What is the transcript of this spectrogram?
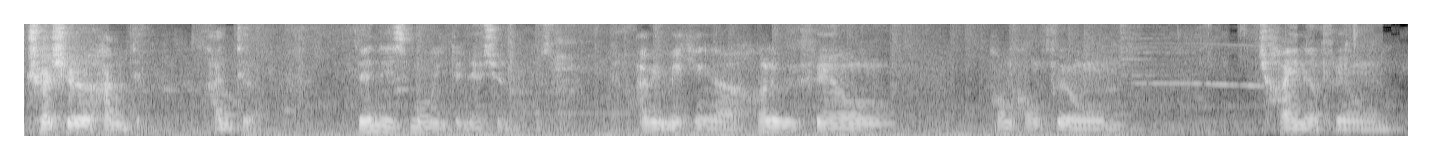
treasure hunter, hunter. Then it's more international. I've been making a Hollywood film, Hong Kong film, China film.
